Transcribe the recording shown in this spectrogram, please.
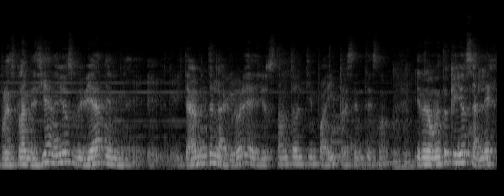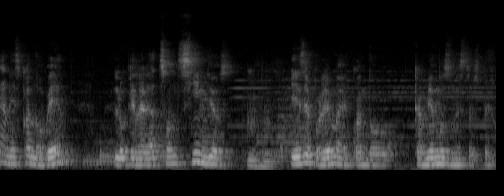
resplandecían, ellos vivían en, eh, literalmente en la gloria de Dios, están todo el tiempo ahí presentes, ¿no? Y en el momento que ellos se alejan es cuando ven lo que en realidad son sin Dios. ujú. Y es el problema de cuando cambiamos nuestro espejo.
